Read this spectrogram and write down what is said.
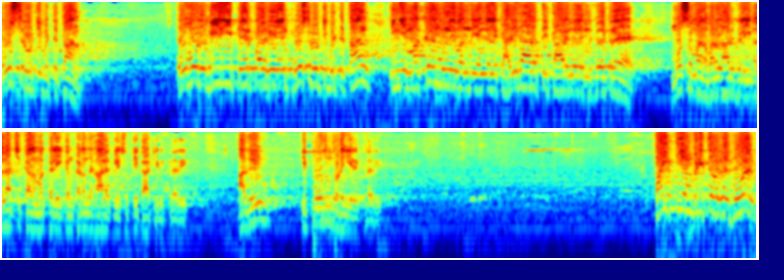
போஸ்டர் ஒட்டிவிட்டுத்தான் ஒவ்வொரு வீதி பெயர் பலகையிலும் போஸ்டர் ஒட்டிவிட்டுத்தான் இங்கே மக்கள் முன்னே வந்து எங்களுக்கு அதிகாரத்தை தாருங்கள் என்று கேட்ட மோசமான வரலாறுகளை நல்லாட்சிக்கான மக்கள் இயக்கம் கடந்த காலங்களில் சுட்டிக்காட்டியிருக்கிறது. அது இப்போதும் தொடங்கியிருக்கிறது. பைத்தியம் பிடித்தவர்கள் போல்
